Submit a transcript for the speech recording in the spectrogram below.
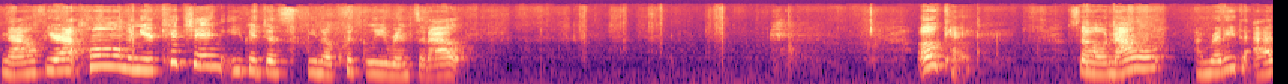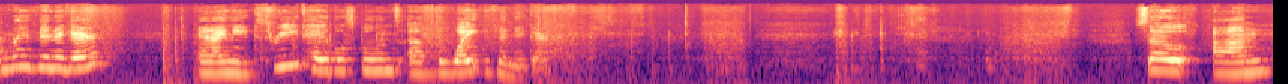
Now, if you're at home in your kitchen, you could just, you know, quickly rinse it out. Okay, so now I'm ready to add my vinegar, and I need three tablespoons of the white vinegar. So, um,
